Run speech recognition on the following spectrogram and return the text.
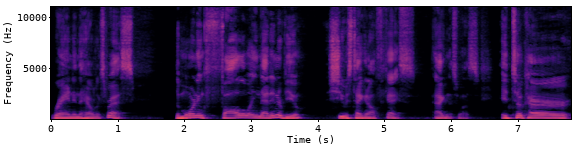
ran in the Herald Express. The morning following that interview, she was taken off the case. Agnes was. It took her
